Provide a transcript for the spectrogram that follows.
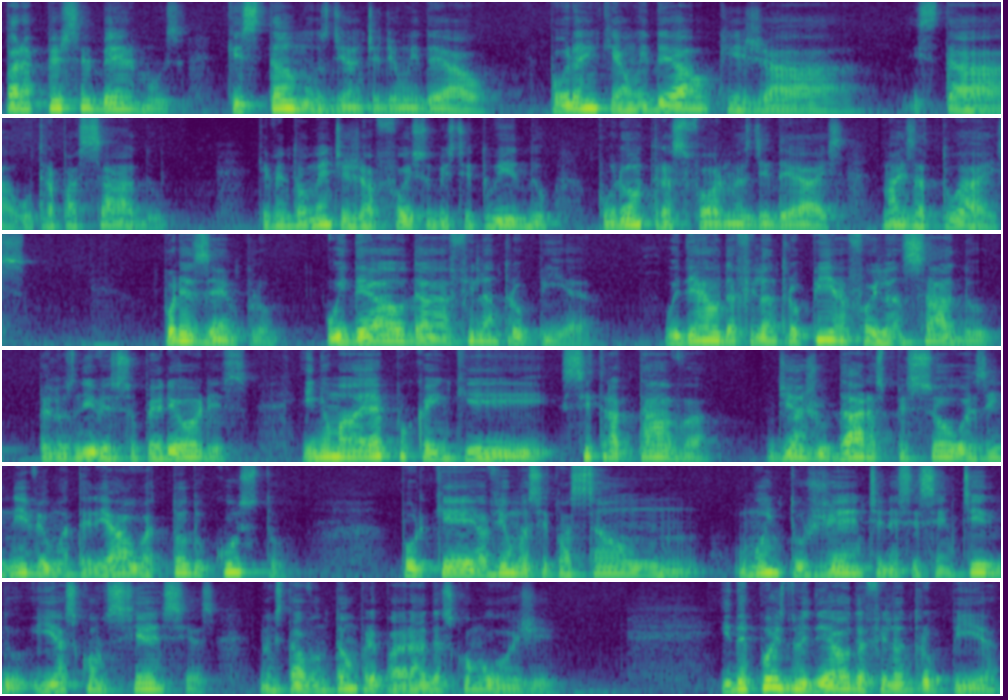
para percebermos que estamos diante de um ideal, porém que é um ideal que já está ultrapassado, que eventualmente já foi substituído por outras formas de ideais mais atuais. Por exemplo, o ideal da filantropia. O ideal da filantropia foi lançado pelos níveis superiores em uma época em que se tratava de ajudar as pessoas em nível material a todo custo, porque havia uma situação muito urgente nesse sentido e as consciências não estavam tão preparadas como hoje. E depois do ideal da filantropia,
